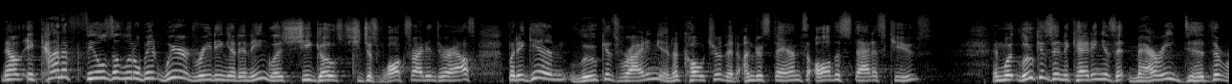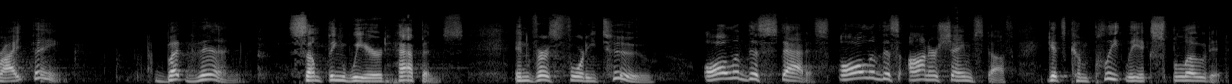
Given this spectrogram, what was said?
Now, it kind of feels a little bit weird reading it in English. She goes, she just walks right into her house. But again, Luke is writing in a culture that understands all the status cues. And what Luke is indicating is that Mary did the right thing. But then something weird happens. In verse 42, all of this status, all of this honor shame stuff gets completely exploded.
